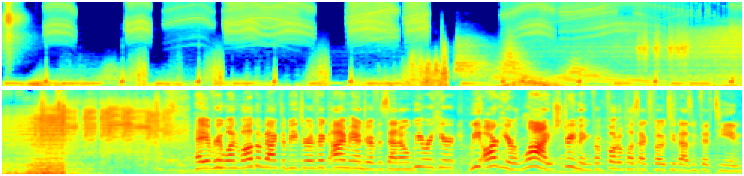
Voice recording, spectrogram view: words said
Thank you Hey everyone, welcome back to Be Terrific. I'm Andrea Fasano. We were here, we are here live streaming from Photo Plus Expo 2015.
